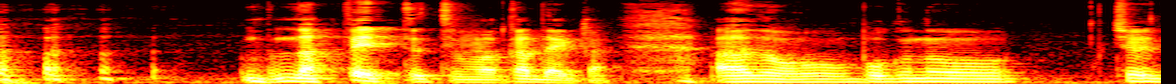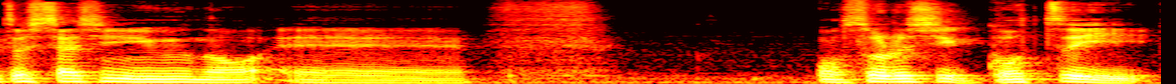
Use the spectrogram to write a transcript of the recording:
鍋って言ってもわかんないか。あの、僕のちょいとした親友の、えー、恐ろしいごつい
